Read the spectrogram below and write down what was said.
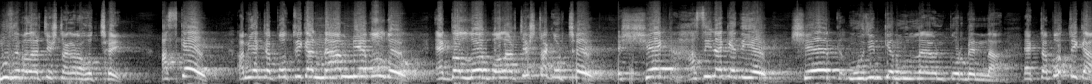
মুছে ফেলার চেষ্টা করা হচ্ছে। আজকে আমি একটা পত্রিকার নাম নিয়ে বলব। একদল লোক বলার চেষ্টা করছে, শেখ হাসিনাকে দিয়ে শেখ মুজিবকে মূল্যায়ন করবেন না। একটা পত্রিকা,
